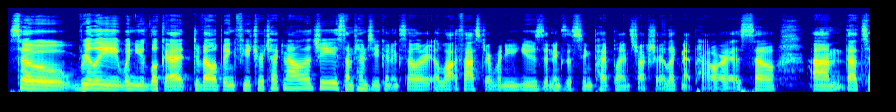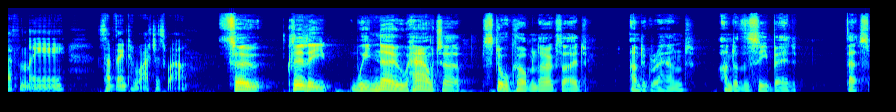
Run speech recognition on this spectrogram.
So, really, when you look at developing future technology, sometimes you can accelerate a lot faster when you use an existing pipeline structure like Net Power is. So, um, that's definitely something to watch as well. So, Clearly, we know how to store carbon dioxide underground, under the seabed. That's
